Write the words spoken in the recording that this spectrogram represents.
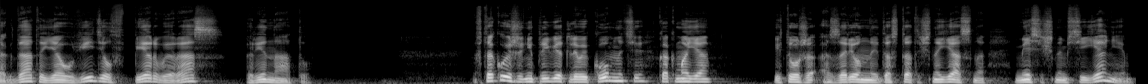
Тогда-то я увидел в первый раз Ренату. В такой же неприветливой комнате, как моя, и тоже озаренной достаточно ясно месячным сиянием,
